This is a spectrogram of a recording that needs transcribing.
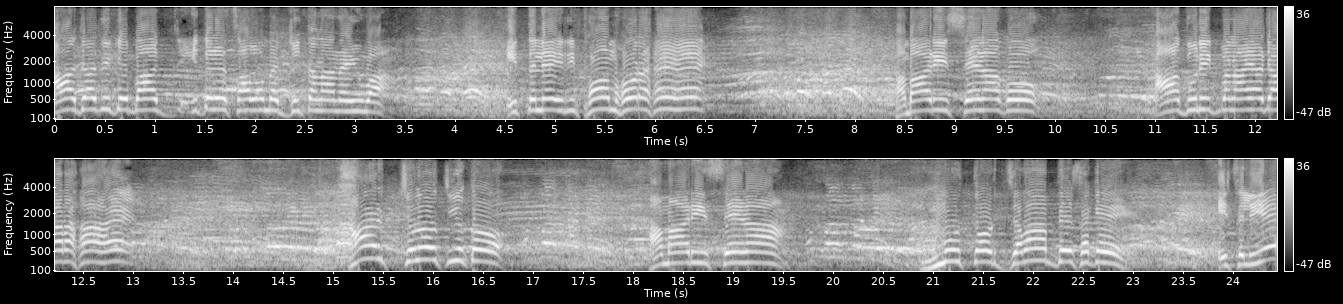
आज़ादी के बाद इतने सालों में जितना नहीं हुआ। इतने रिफॉर्म हो रहे हैं। हमारी सेना को आधुनिक बनाया जा रहा है। हर चुनौती को हमारी सेना मुँह तोड़ जवाब दे सके। इसलिए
